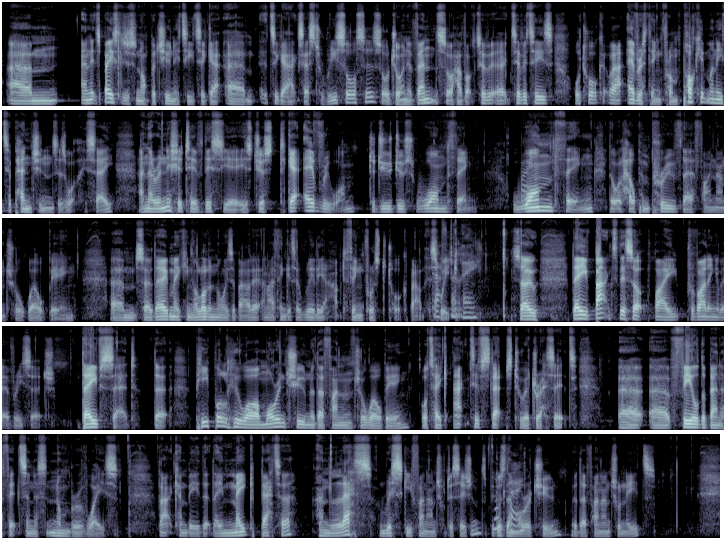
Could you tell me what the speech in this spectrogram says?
Um, and it's basically just an opportunity to get um, to get access to resources or join events or have activi- activities or talk about everything from pocket money to pensions is what they say and their initiative this year is just to get everyone to do just one thing one thing that will help improve their financial well-being um, so they're making a lot of noise about it and i think it's a really apt thing for us to talk about this week Definitely. so they've backed this up by providing a bit of research. They've said that people who are more in tune with their financial well-being or take active steps to address it uh, uh, feel the benefits in a number of ways. That can be that they make better and less risky financial decisions because they're more attuned with their financial needs.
